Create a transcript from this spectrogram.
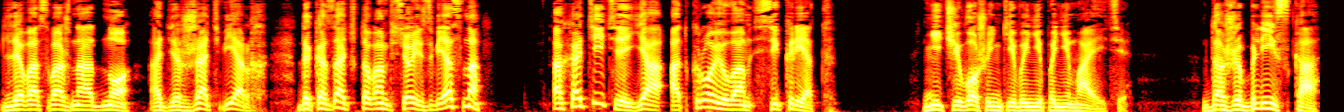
Для вас важно одно — одержать верх, доказать, что вам все известно. А хотите, я открою вам секрет? Ничегошеньки вы не понимаете. Даже близко.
